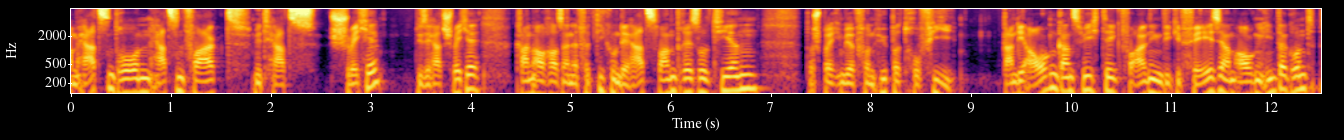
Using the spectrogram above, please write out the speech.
Am Herzen drohen Herzinfarkt mit Herzschwäche. Diese Herzschwäche kann auch aus einer Verdickung der Herzwand resultieren. Da sprechen wir von Hypertrophie. Dann die Augen, ganz wichtig, vor allen Dingen die Gefäße am Augenhintergrund.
